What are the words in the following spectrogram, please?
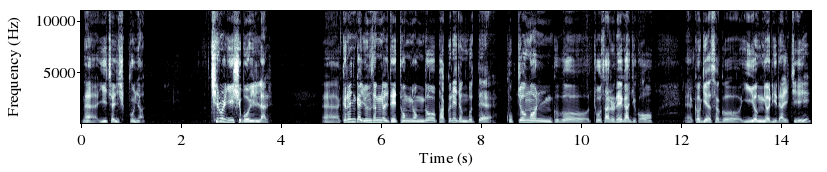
네, 2019년. 7월 25일 날. 에, 그러니까 윤석열 대통령도 박근혜 정부 때 국정원 그거 조사를 해가지고 에, 거기에서 그 이영렬이랄지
